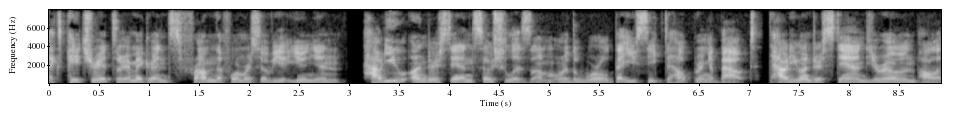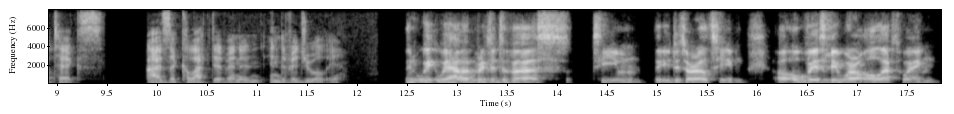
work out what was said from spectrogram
expatriates or immigrants from the former Soviet Union, How do you understand socialism or the world that you seek to help bring about? How do you understand your own politics as a collective and individually? We, we have a pretty diverse team, the editorial team. Uh, obviously, we're all left wing,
